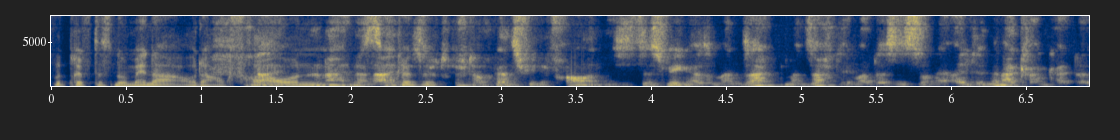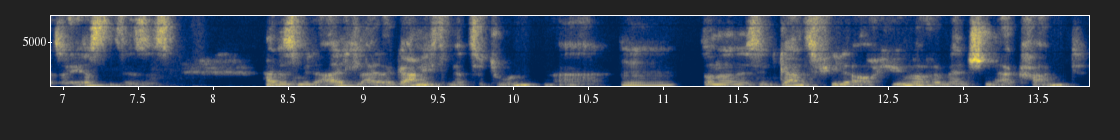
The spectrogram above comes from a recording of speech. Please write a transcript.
betrifft es nur Männer oder auch Frauen? Nein, nein, nein, nein das betrifft auch ganz viele Frauen. Das ist deswegen, also man sagt, man sagt immer, das ist so eine alte Männerkrankheit. Also erstens ist es, hat es mit alt leider gar nichts mehr zu tun, äh, mhm. sondern es sind ganz viele auch jüngere Menschen erkrankt.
